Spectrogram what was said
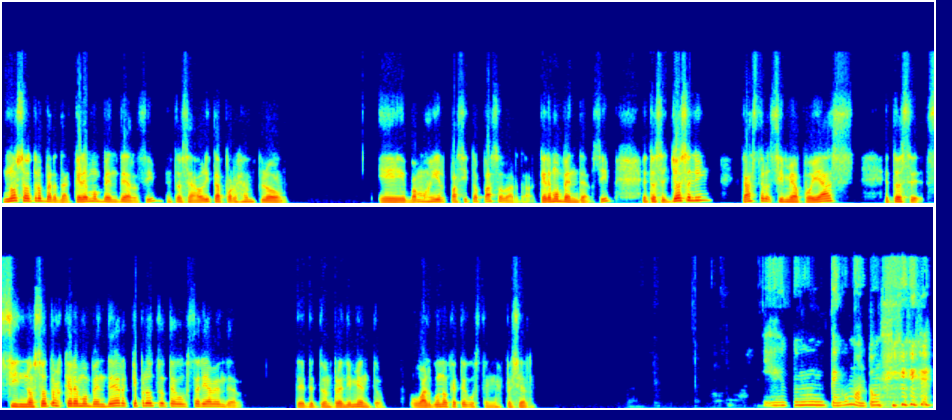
nosotros, ¿verdad? Queremos vender, ¿sí? Entonces, ahorita, por ejemplo, eh, vamos a ir pasito a paso, ¿verdad? Queremos vender, ¿sí? Entonces, Jocelyn Castro, si me apoyas, entonces, si nosotros queremos vender, ¿qué producto te gustaría vender de, de tu emprendimiento? O alguno que te guste en especial. Y, mm, tengo un montón.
